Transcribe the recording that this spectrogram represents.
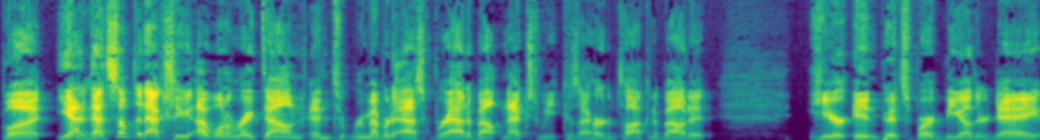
But yeah, yeah, that's something actually I want to write down and to remember to ask Brad about next week because I heard him talking about it here in Pittsburgh the other day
